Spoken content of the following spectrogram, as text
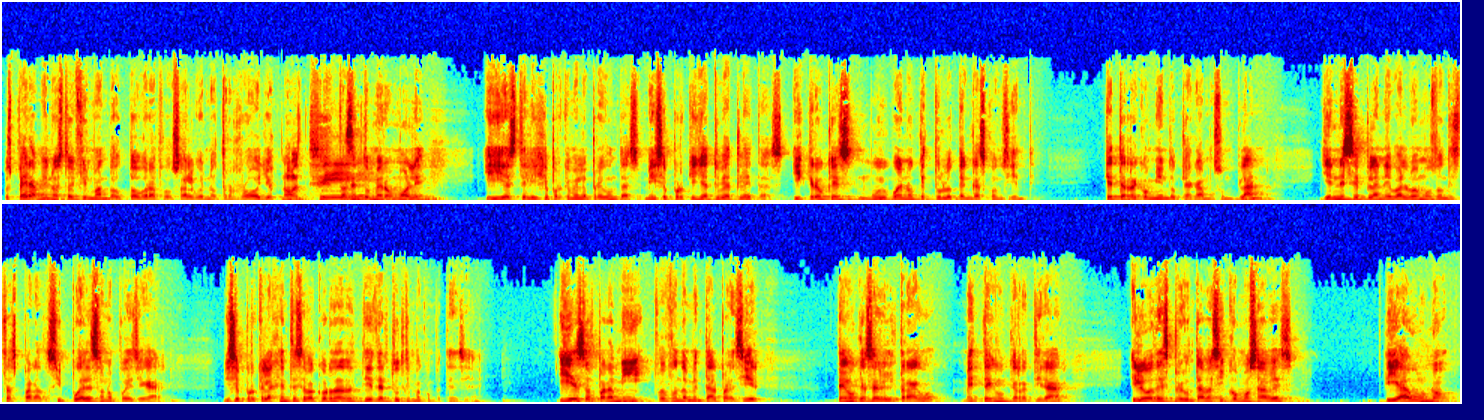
pues espérame, no estoy firmando autógrafos, algo en otro rollo, ¿no? Estás en tu mero mole. Y este, le dije, ¿por qué me lo preguntas? Me dice, porque ya tuve atletas y creo que es muy bueno que tú lo tengas consciente. ¿Qué te recomiendo? Que hagamos un plan y en ese plan evaluemos dónde estás parado, si puedes o no puedes llegar. dice, porque la gente se va a acordar de ti de tu última competencia. ¿eh? Y eso para mí fue fundamental para decir, tengo que hacer el trago, me tengo que retirar. Y luego les preguntaba si, ¿cómo sabes? Día 1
